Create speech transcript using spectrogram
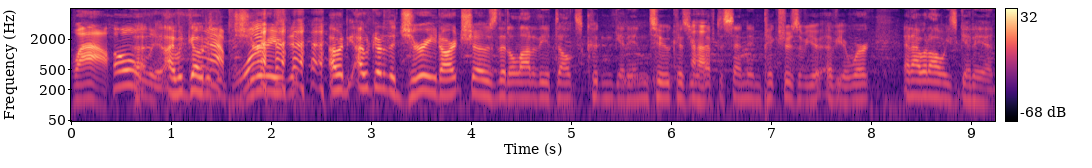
Wow? Holy Uh, I would go crap, to the juried. I would I would go to the juried art shows that a lot of the adults couldn't get into because you Uh-huh. have to send in pictures of your of your work, and I would always get in.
